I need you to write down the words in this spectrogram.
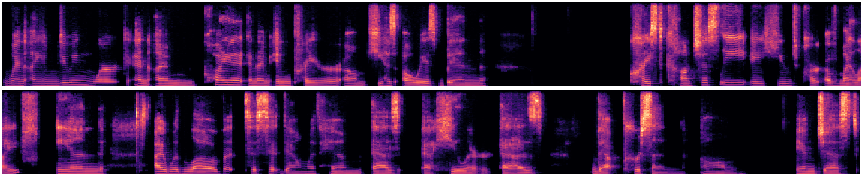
when I am doing work and I'm quiet and I'm in prayer, um, He has always been Christ consciously a huge part of my life. And I would love to sit down with Him as a healer, as that person, um, and just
